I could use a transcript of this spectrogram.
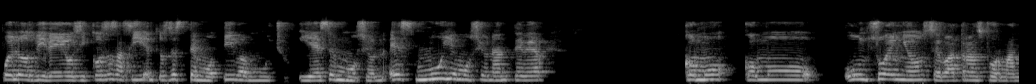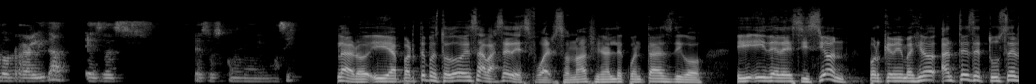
pues los videos y cosas así. Entonces te motiva mucho y es emoción, es muy emocionante ver cómo, cómo un sueño se va transformando en realidad. Eso es, eso es como así. Claro, y aparte pues todo es a base de esfuerzo, ¿no? Al final de cuentas, digo, y, de decisión, porque me imagino, antes de tú ser,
